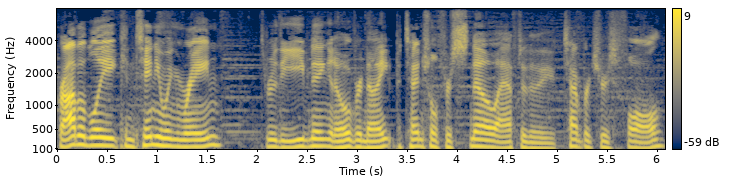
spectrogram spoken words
Probably continuing rain through the evening and overnight. Potential for snow after the temperatures fall.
